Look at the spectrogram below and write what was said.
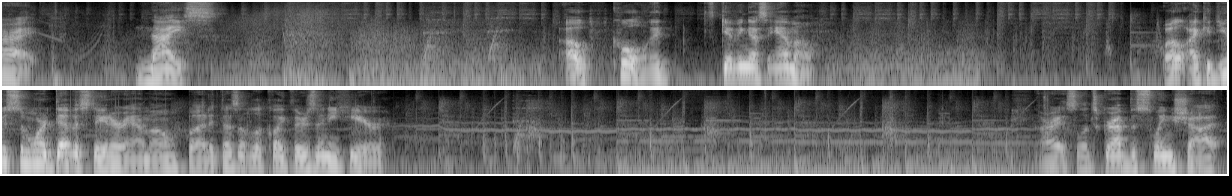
Alright. Nice. Oh, cool. It's giving us ammo. Well, I could use some more Devastator ammo, but it doesn't look like there's any here. Alright, so let's grab the swing shot.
